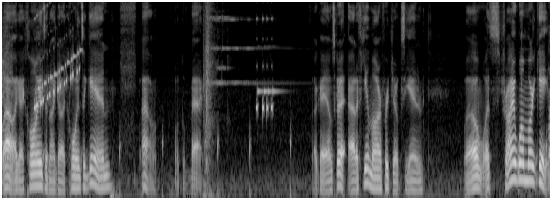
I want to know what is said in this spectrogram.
Wow, I got coins and I got coins again. Wow, welcome back. Okay, I'm just gonna add a few more for jokes again. well, let's try one more game.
